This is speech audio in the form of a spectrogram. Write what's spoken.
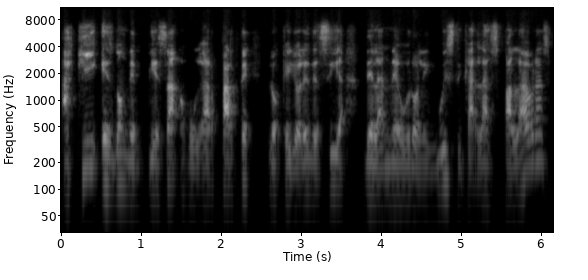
aquí es donde empieza a jugar parte lo que yo les decía de la neurolingüística. Las palabras,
